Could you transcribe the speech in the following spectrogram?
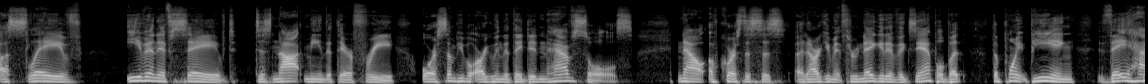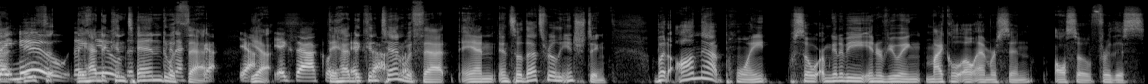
a slave, even if saved, does not mean that they're free, or some people arguing that they didn't have souls. Now, of course, this is an argument through negative example, but the point being, they had They knew. they, They had to knew was contend with that. Yeah, yeah, exactly, They had to contend with that, and and so that's really interesting. But on that point, so I'm going to be interviewing Michael O. Emerson also for this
